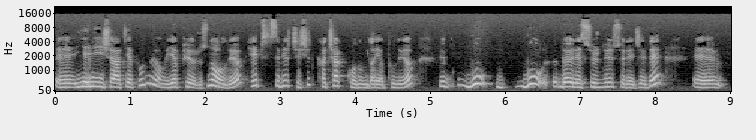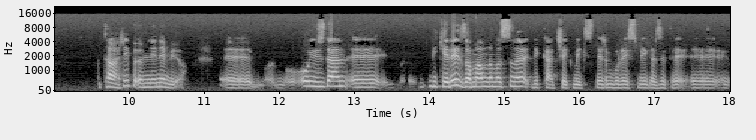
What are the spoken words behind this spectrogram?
E, yeni inşaat yapılmıyor mu? Yapıyoruz. Ne oluyor? Hepsi bir çeşit kaçak konumda yapılıyor. Ve bu, bu böyle sürdüğü sürece de e, tahrip önlenemiyor. E, o yüzden e, bir kere zamanlamasına dikkat çekmek isterim bu resmi gazete e,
